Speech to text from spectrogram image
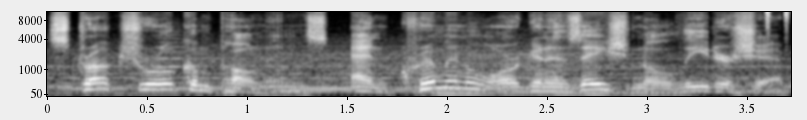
structural components, and criminal organizational leadership.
